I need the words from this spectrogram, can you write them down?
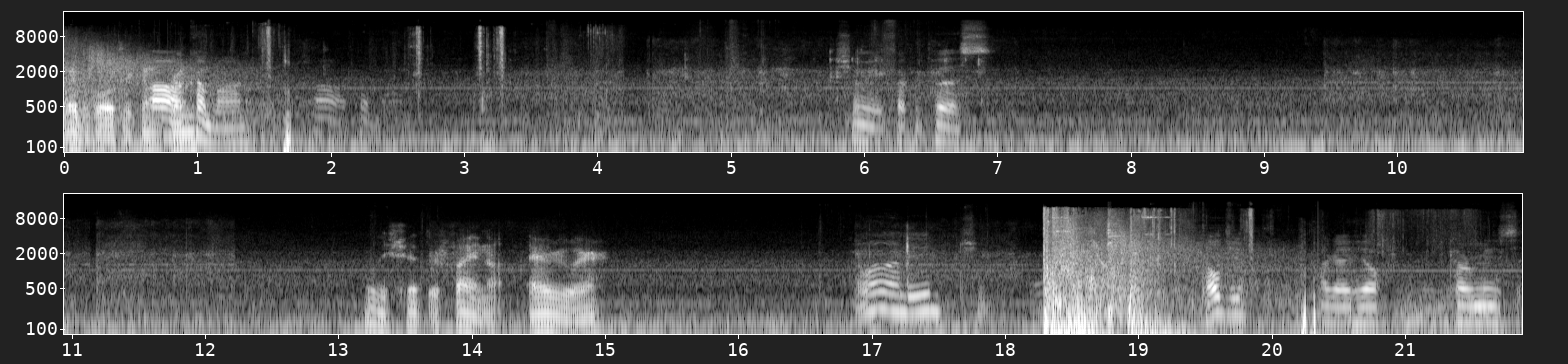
where the bullets are coming Oh, from. come on. Show me your fucking puss. Holy shit, they're fighting everywhere. Come on, dude. Shoot. Told you. I got a heal. Cover me. Since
